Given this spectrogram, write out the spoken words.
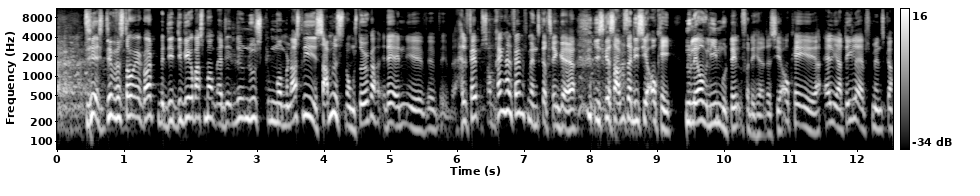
det, det forstår jeg godt, men det, det virker bare som om, at det, nu, skal, må man også lige samles nogle stykker derinde. Øh, øh, øh 90, omkring 90 mennesker, tænker jeg. I skal samles, og lige siger, okay, nu laver vi lige en model for det her, der siger, okay, alle jer deleapps-mennesker,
